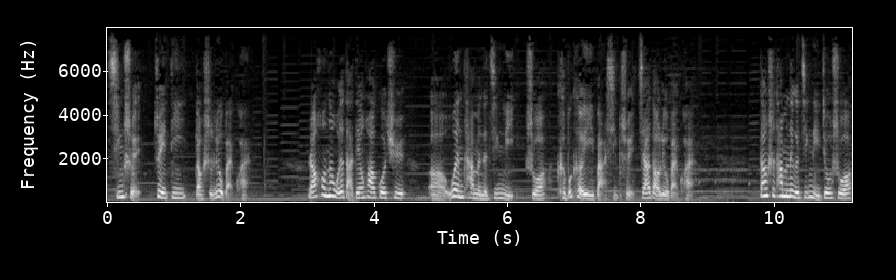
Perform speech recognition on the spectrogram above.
薪水最低要是六百块。然后呢，我就打电话过去，呃，问他们的经理说，可不可以把薪水加到六百块？当时他们那个经理就说，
